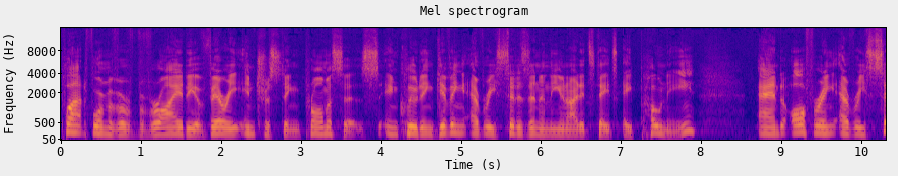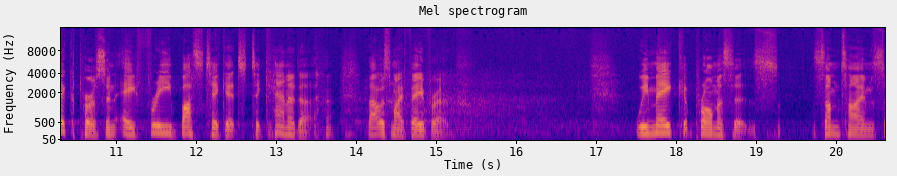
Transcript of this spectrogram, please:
platform of a variety of very interesting promises, including giving every citizen in the United States a pony and offering every sick person a free bus ticket to Canada. that was my favorite. We make promises, sometimes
